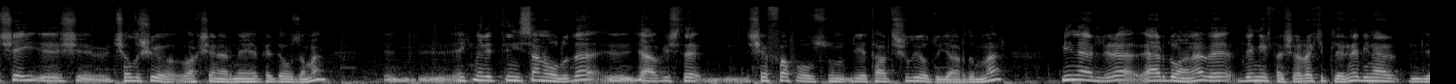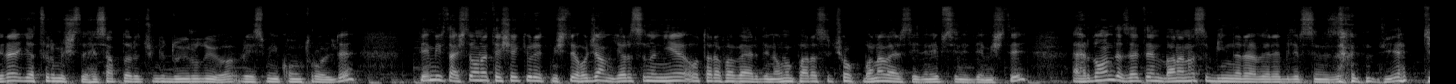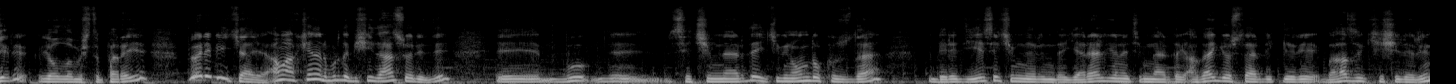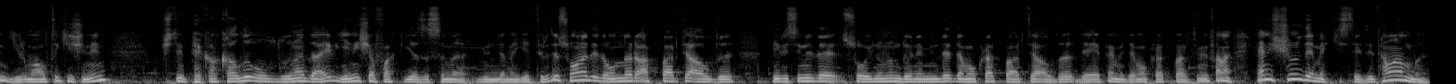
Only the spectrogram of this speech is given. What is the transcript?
şey, şey çalışıyor Akşener MHP'de o zaman. Ee, Ekmelettin İhsanoğlu da e, ya işte şeffaf olsun diye tartışılıyordu yardımlar. Biner lira Erdoğan'a ve Demirtaş'a rakiplerine biner lira yatırmıştı. Hesapları çünkü duyuruluyor resmi kontrolde. Demirtaş da ona teşekkür etmişti. Hocam yarısını niye o tarafa verdin? Onun parası çok bana verseydin hepsini demişti. Erdoğan da zaten bana nasıl bin lira verebilirsiniz diye geri yollamıştı parayı. Böyle bir hikaye. Ama Akşener burada bir şey daha söyledi. Ee, bu e, seçimlerde 2019'da belediye seçimlerinde, yerel yönetimlerde aday gösterdikleri bazı kişilerin 26 kişinin işte PKK'lı olduğuna dair Yeni Şafak yazısını gündeme getirdi. Sonra dedi onları AK Parti aldı. Birisini de Soylu'nun döneminde Demokrat Parti aldı. DYP mi Demokrat Parti mi falan. Yani şunu demek istedi tamam mı?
